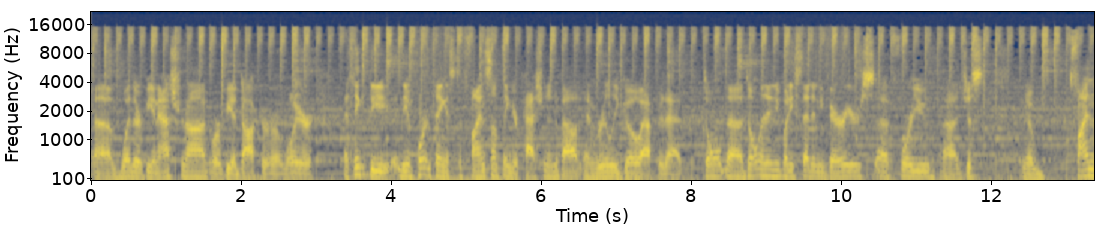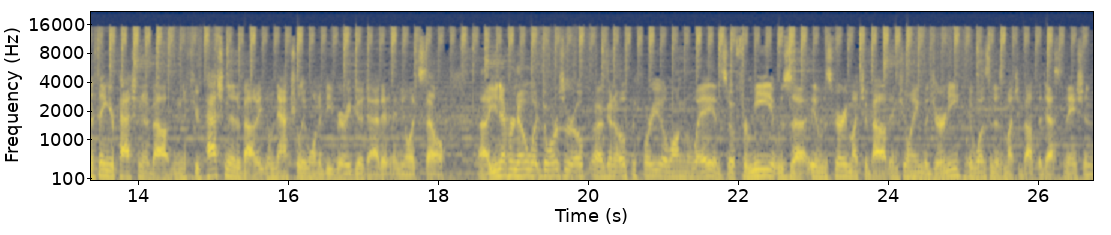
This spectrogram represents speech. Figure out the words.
uh, whether it be an astronaut or be a doctor or a lawyer, I think the, the important thing is to find something you're passionate about and really go after that. Don't, uh, don't let anybody set any barriers uh, for you. Uh, just you know, find the thing you're passionate about, and if you're passionate about it, you'll naturally want to be very good at it and you'll excel. Uh, you never know what doors are, are going to open for you along the way, and so for me, it was uh, it was very much about enjoying the journey. It wasn't as much about the destination,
